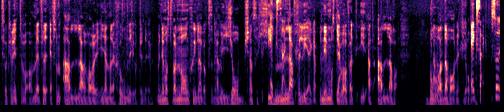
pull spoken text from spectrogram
så kan det inte vara, för, eftersom alla har i generationer gjort det nu. Men det måste vara någon skillnad också, det här med jobb känns så himla Exakt. förlegat. Men det måste ju ja. vara för att, att alla har, båda ja. har ett jobb. Exakt. Så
